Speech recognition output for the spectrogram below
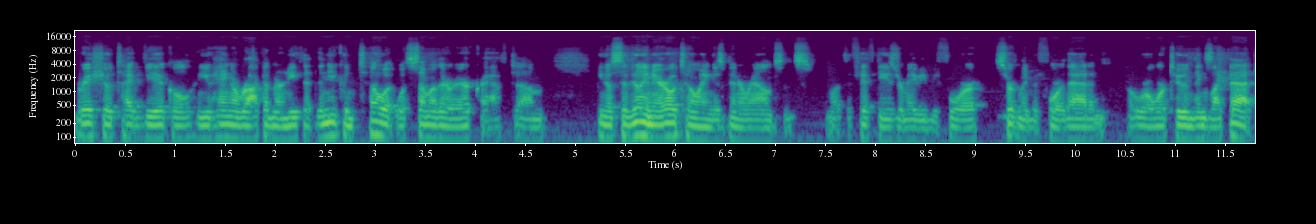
ratio type vehicle and you hang a rocket underneath it, then you can tow it with some other aircraft. Um, you know, civilian aero towing has been around since what the 50s or maybe before, certainly before that, and World War II and things like that.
